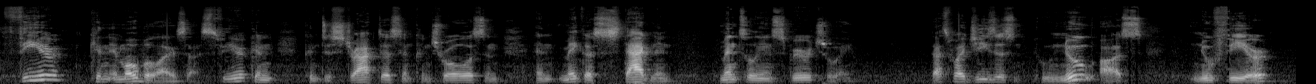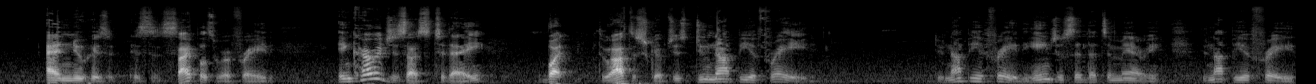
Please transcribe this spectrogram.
Fear can immobilize us. Fear can, can distract us and control us and, and make us stagnant mentally and spiritually. That's why Jesus, who knew us, knew fear, and knew his, his disciples were afraid, encourages us today, but throughout the scriptures, do not be afraid. Do not be afraid. The angel said that to Mary. Do not be afraid.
